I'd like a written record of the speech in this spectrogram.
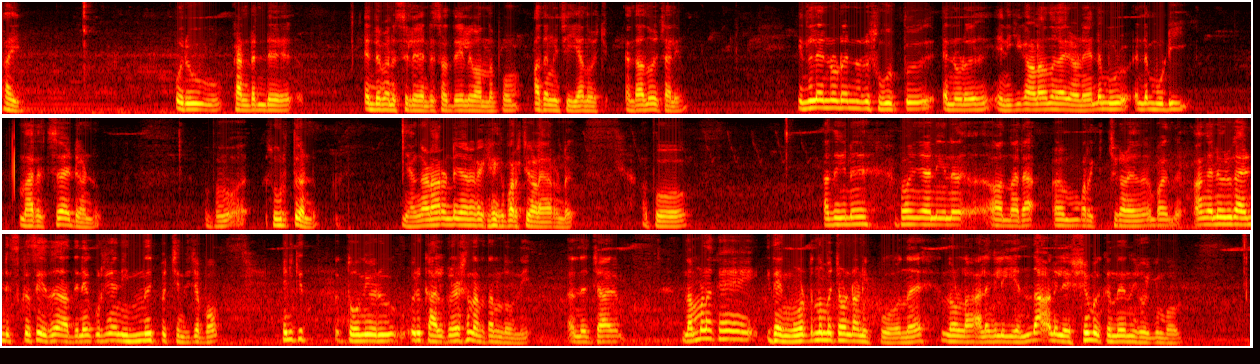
Hi. ഒരു content എന്റെ മനസ്സിൽ എന്റെ ശ്രദ്ധയിൽ വന്നപ്പം അതങ്ങ് ചെയ്യാമെന്ന് വെച്ചു. എന്താണെന്ന് വെച്ചാൽ ഇന്നലെ എന്നോട് എന്റെ ഒരു സുഹൃത്ത് എന്നോട് എനിക്ക് കാണാവുന്ന കാര്യമാണ്. എന്റെ മു എന്റെ മുടി നരച്ചതായിട്ട് കണ്ടു. അപ്പോൾ സുഹൃത്ത് കണ്ടു. ഞാൻ കാണാറുണ്ട് ഞാൻ ഇടയ്ക്ക് എനിക്ക് പറിച്ച് കളയാറുണ്ട്. അപ്പോൾ അതിങ്ങനെ അപ്പോൾ ഞാനിങ്ങനെ നര പറിച്ച് കളയുന്നത്. അങ്ങനെ ഒരു കാര്യം ഡിസ്കസ് ചെയ്ത് അതിനെക്കുറിച്ച് ഞാൻ ഇന്ന് ഇപ്പോൾ ചിന്തിച്ചപ്പോൾ എനിക്ക് തോന്നിയ ഒരു ഒരു കാൽക്കുലേഷൻ നടത്തണം തോന്നി. എന്നുവെച്ചാൽ നമ്മളൊക്കെ ഇതെങ്ങോട്ടൊന്നും വെച്ചുകൊണ്ടാണ് ഈ പോകുന്നത് എന്നുള്ള അല്ലെങ്കിൽ എന്താണ് ലക്ഷ്യം വെക്കുന്നതെന്ന് ചോദിക്കുമ്പോൾ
